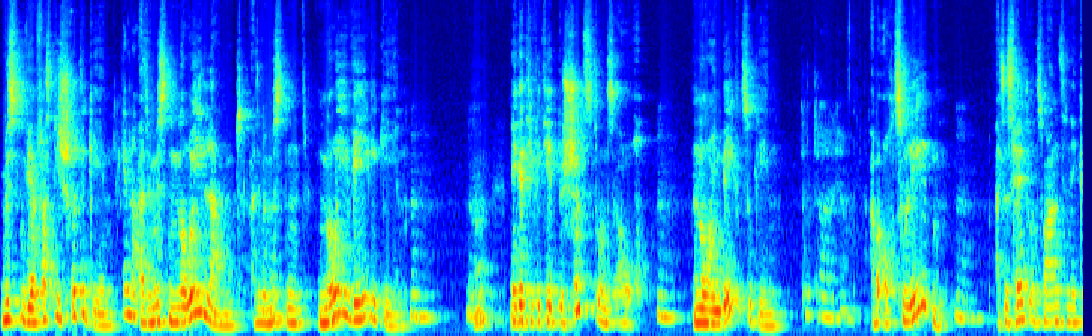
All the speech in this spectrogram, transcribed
müssten wir fast die Schritte gehen. Genau. Also wir müssten Neuland, also wir müssten neue Wege gehen. Ja? Negativität beschützt uns auch, einen neuen Weg zu gehen, Total, ja. aber auch zu leben. Also es hält uns wahnsinnig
